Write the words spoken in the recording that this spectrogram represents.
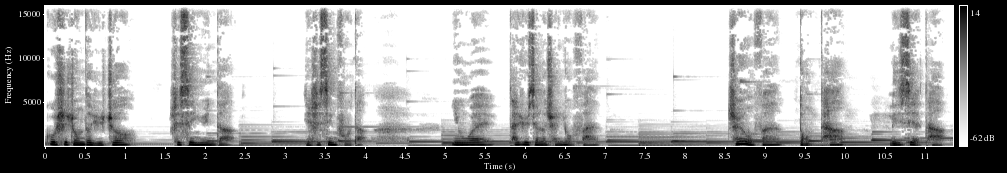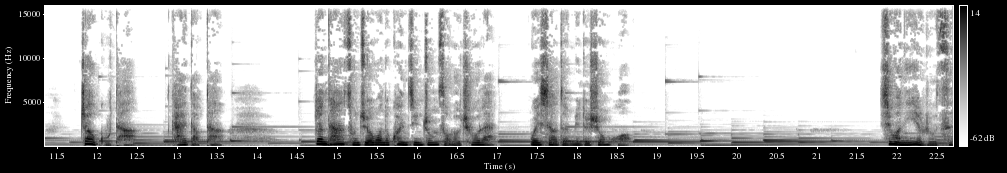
故事中的余舟是幸运的，也是幸福的，因为他遇见了陈有凡。陈有凡懂他，理解他，照顾他，开导他，让他从绝望的困境中走了出来，微笑的面对生活。希望你也如此，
